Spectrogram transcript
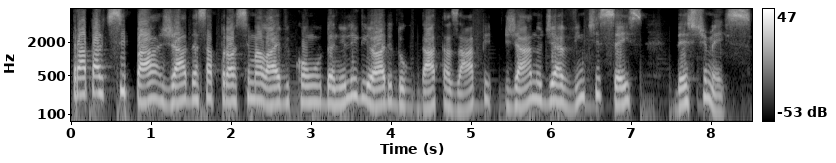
para participar já dessa próxima live com o Danilo Igliori do DataZap, já no dia 26 deste mês.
